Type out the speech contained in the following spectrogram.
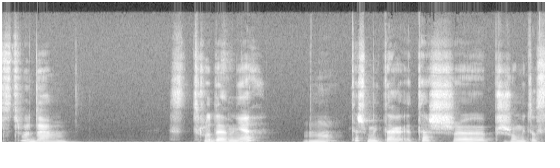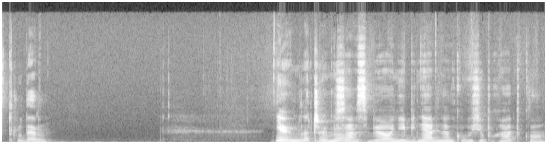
z trudem. Z trudem, nie? No. Też mi tak, też e, przyszło mi to z trudem. Nie wiem dlaczego. Myślałam sobie o niebinarnym Kubusiu Puchatku.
